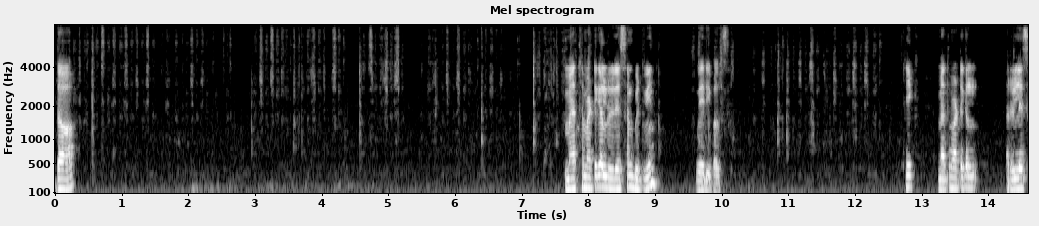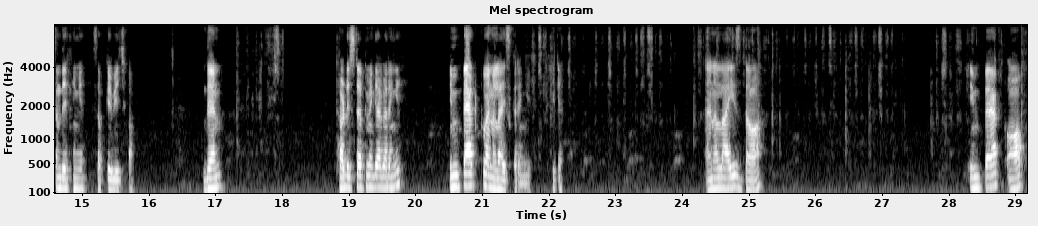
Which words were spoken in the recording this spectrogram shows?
the mathematical relation between variables ठीक? मैथमेटिकल रिलेशन देखेंगे सबके बीच का। देन थर्ड स्टेप में क्या करेंगे? इम्पैक्ट को एनालाइज करेंगे, ठीक है? Analyse the impact of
